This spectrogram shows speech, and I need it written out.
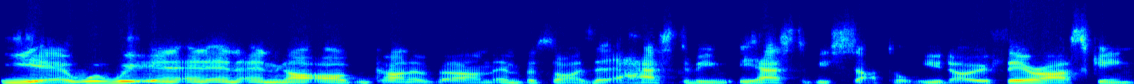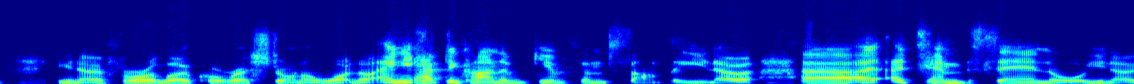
Yeah, we, we and, and and I'll kind of um, emphasize that it has to be it has to be subtle. You know, if they're asking, you know, for a local restaurant or whatnot, and you have to kind of give them something. You know, uh, a ten percent, or you know,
